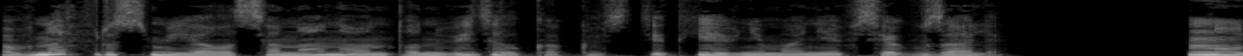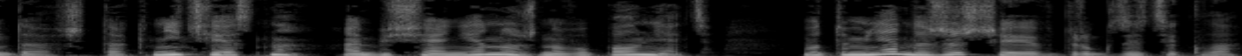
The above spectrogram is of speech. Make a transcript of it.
Вновь рассмеялась она, но Антон видел, как льстит ей внимание всех в зале. «Ну, Даш, так нечестно. Обещание нужно выполнять. Вот у меня даже шея вдруг затекла».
